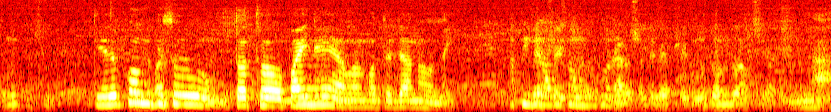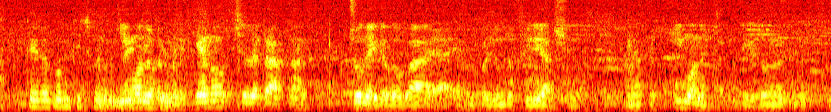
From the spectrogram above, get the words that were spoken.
কোনো কিছু? এরকম কিছু তথ্য পাইনি আমার মতে জানাও নাই। ব্যবসায়িক কারোর সাথে ব্যবসায়িক কোনো দ্বন্দ্ব আছে না এরকম কিছু কি মনে করেন? মানে কেন ছেলেটা আপনার চলে গেল বা এখন পর্যন্ত ফিরে আসেনি? মানে আপনার কি মনে হয়? এই ধরনের কিছু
